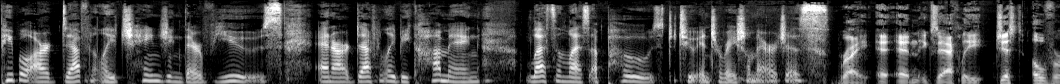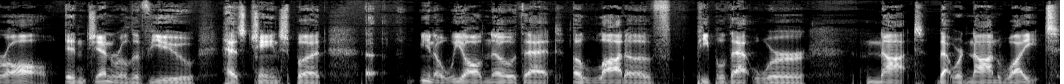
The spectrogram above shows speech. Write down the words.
people are definitely changing their views and are definitely becoming less and less opposed to interracial marriages. Right. And exactly. Just overall, in general, the view has changed. But, uh, you know, we all know that a lot of people that were not, that were non white,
